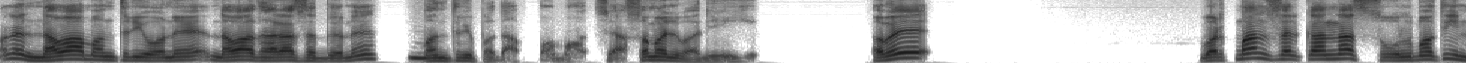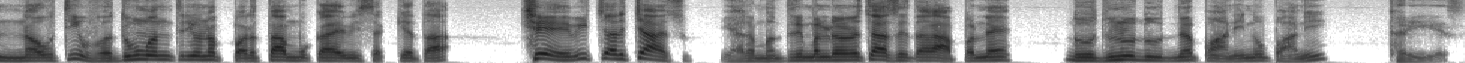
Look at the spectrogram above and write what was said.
અને નવા મંત્રીઓને, નવા ધારાસભ્યોને મંત્રી પદ આપવામાં આવશે. આ સમજવાની છે હવે વર્તમાન સરકારના સોળમાંથી નવથી વધુ મંત્રીઓને પડતા મુકાય એવી શક્યતા છે એવી ચર્ચા છે. જ્યારે મંત્રીમંડળ રચાશે ત્યારે આપણને દૂધનું દૂધ ને પાણીનું પાણી થઈ જશે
